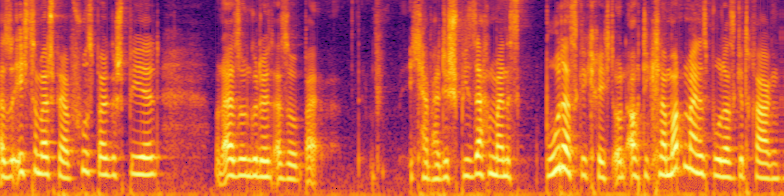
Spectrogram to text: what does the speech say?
Also ich zum Beispiel habe Fußball gespielt und also ein Gedöns, also bei, ich habe halt die Spielsachen meines Bruders gekriegt und auch die Klamotten meines Bruders getragen.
